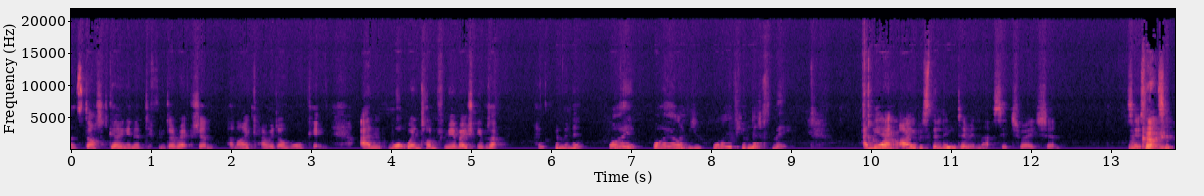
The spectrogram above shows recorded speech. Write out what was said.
and started going in a different direction, and I carried on walking. And what went on for me emotionally was like, hang on a minute, why why aren't you? Why have you left me? And Oh, yet wow. I was the leader in that situation. So it's Okay.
